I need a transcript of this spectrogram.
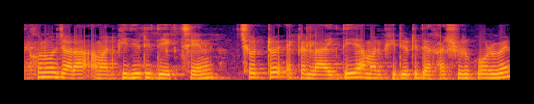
এখনও যারা আমার ভিডিওটি দেখছেন ছোট্ট একটা লাইক দিয়ে আমার ভিডিওটি দেখা শুরু করবেন।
